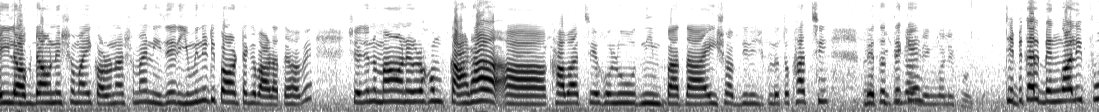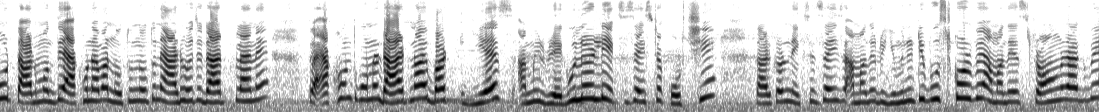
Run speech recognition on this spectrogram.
এই লকডাউনের সময় করোনার সময় নিজের ইমিউনিটি পাওয়ারটাকে বাড়াতে হবে। সেই জন্য মা অনেক রকম কাঢ়া খাওয়াচ্ছে হলুদ নিম পাতা এই সব জিনিসগুলো তো খাচ্ছি। ভেতর থেকে টিপিক্যাল বেঙ্গলি ফুড তার মধ্যে এখন আবার নতুন নতুন অ্যাড হয়েছে ডায়েট প্ল্যানে তো এখন তো কোনো ডায়েট নয় বাট ইয়েস আমি রেগুলারলি এক্সারসাইজটা করছি। তার কারণ এক্সারসাইজ আমাদের ইমিউনিটি বুস্ট করবে আমাদের স্ট্রং রাখবে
